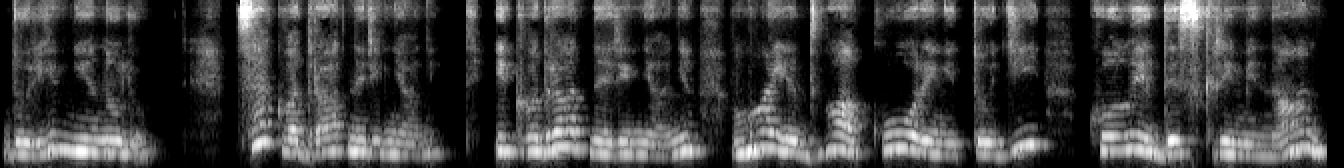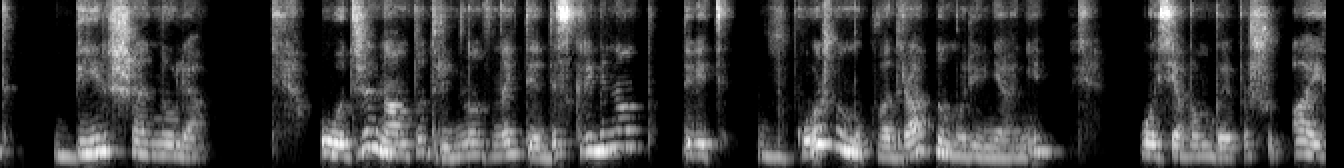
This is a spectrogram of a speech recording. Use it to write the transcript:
дорівнює 0. Це квадратне рівняння. І квадратне рівняння має два корені тоді, коли дискримінант більше нуля. Отже, нам потрібно знайти дискримінант. Дивіться, в кожному квадратному рівнянні, ось я вам випишу ах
